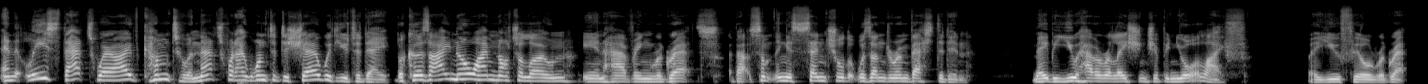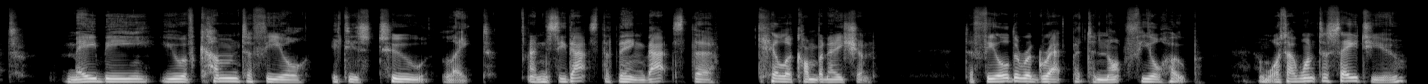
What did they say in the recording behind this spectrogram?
And at least that's where I've come to, and that's what I wanted to share with you today, because I know I'm not alone in having regrets about something essential that was underinvested in. Maybe you have a relationship in your life where you feel regret. Maybe you have come to feel it is too late. And see, that's the thing. That's the killer combination. To feel the regret, but to not feel hope. And what I want to say to you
